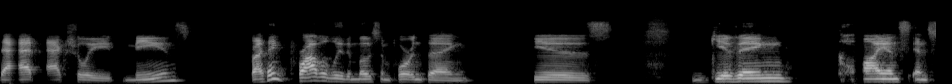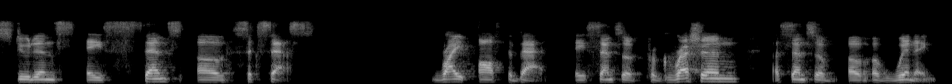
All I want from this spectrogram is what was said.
that actually means. But I think probably the most important thing is giving clients and students a sense of success right off the bat, a sense of progression, a sense of, of, of winning.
